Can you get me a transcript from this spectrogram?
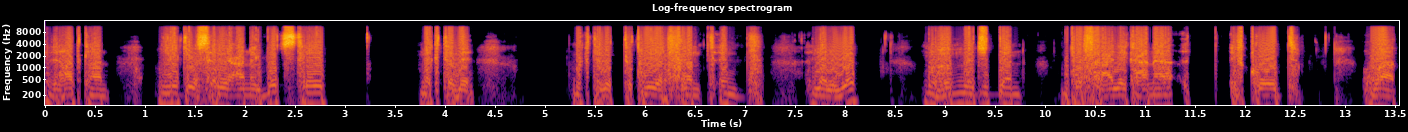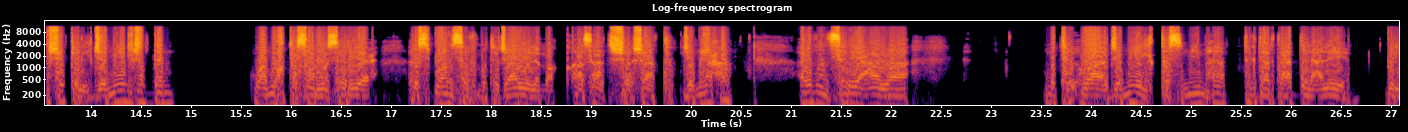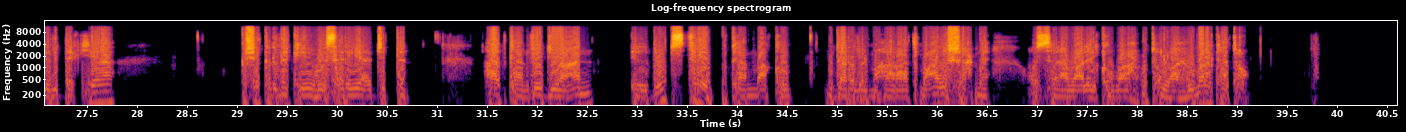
إذا هذا كان فيديو سريع عن ال Bootstrap مكتبة مكتبة تطوير front end لل web. مهمة جدا بتوفر عليك عناء الكود وبشكل جميل جدا. ومختصر وسريع. Responsive متجاوب لمقاسات الشاشات جميعها. أيضا سريعة و وجميل تصميمها. تقدر تعدل عليه باللي بدك إياه بشكل ذكي وسريع جدا. هذا كان فيديو عن البوت ستريب. كان معكم مدرب المهارات معاذ الشحمة. والسلام عليكم ورحمة الله وبركاته.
